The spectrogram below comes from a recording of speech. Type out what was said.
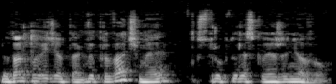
No to on powiedział tak, wyprowadźmy strukturę skojarzeniową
